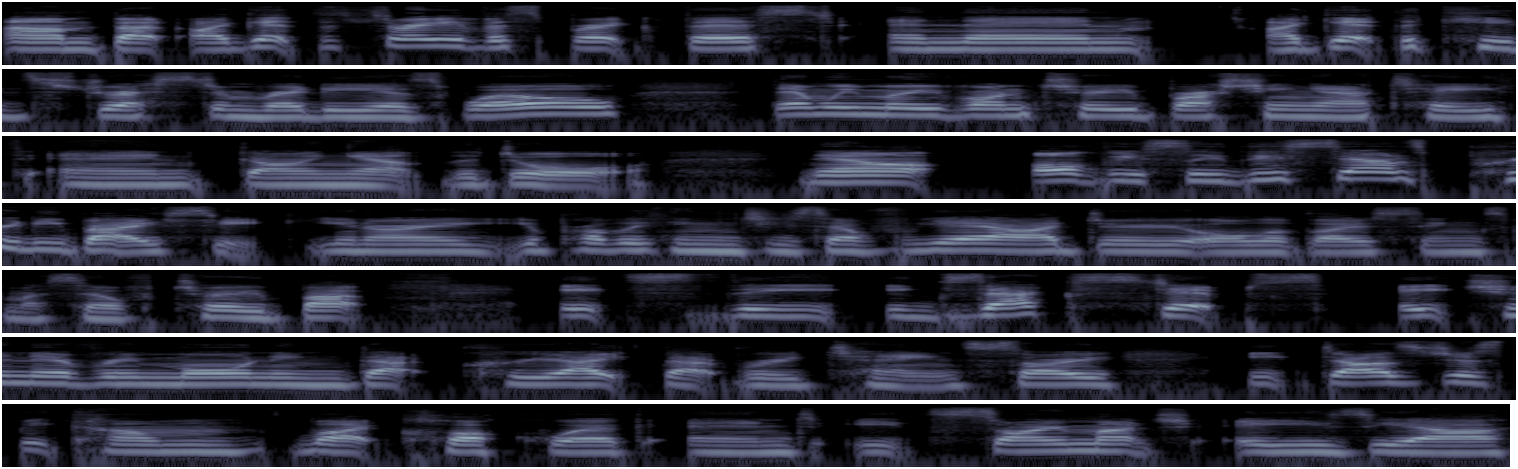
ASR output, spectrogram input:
Um, but I get the three of us breakfast and then I get the kids dressed and ready as well. Then we move on to brushing our teeth and going out the door. Now, obviously this sounds pretty basic. You know, you're probably thinking to yourself, yeah, I do all of those things myself too. But it's the exact steps each and every morning that create that routine. So it does just become like clockwork and it's so much easier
